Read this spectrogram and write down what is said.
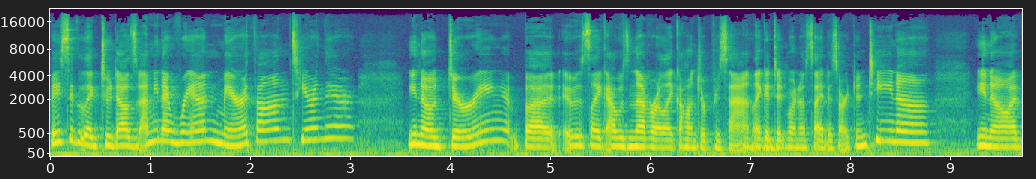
basically like 2000. I mean, I ran marathons here and there, you know, during, but it was like I was never like 100. percent Like I did Buenos Aires, Argentina. You know, I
